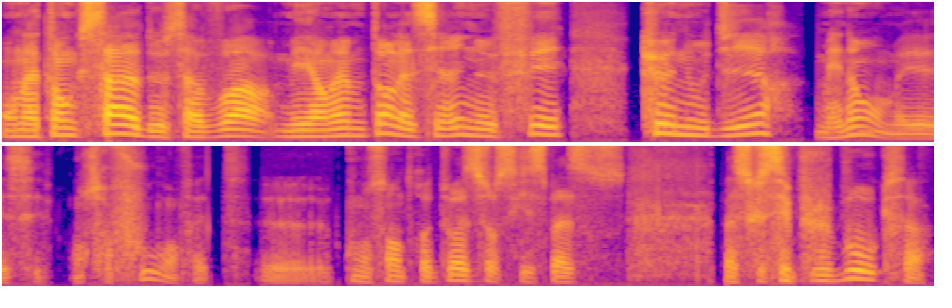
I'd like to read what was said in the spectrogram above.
on attend que ça de savoir, mais en même temps, la série ne fait que nous dire, mais non, mais on s'en fout en fait. Euh, concentre-toi sur ce qui se passe, parce que c'est plus beau que ça.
